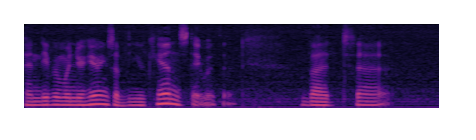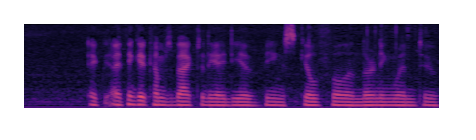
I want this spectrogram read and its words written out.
And even when you're hearing something, you can stay with it. But uh, I think it comes back to the idea of being skillful and learning when to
